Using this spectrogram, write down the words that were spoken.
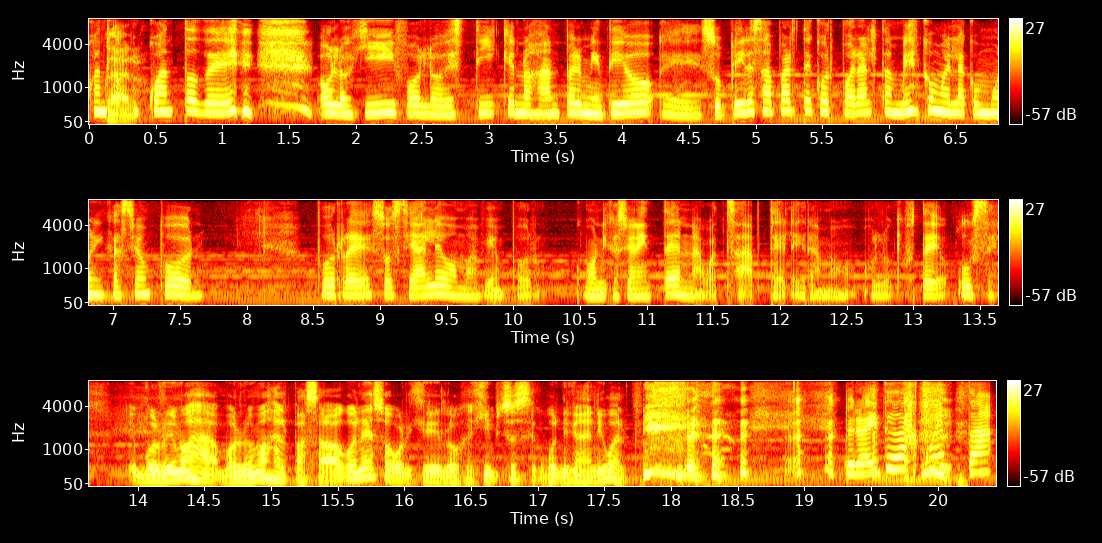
¿Cuánto, Claro. cuánto de, o los GIF o los stickers nos han permitido eh, suplir esa parte corporal también como en la comunicación por, por redes sociales o más bien por comunicación interna, WhatsApp, Telegram o, o lo que usted use? Volvemos, a, volvemos al pasado con eso, porque los egipcios se comunicaban igual. Pero ahí te das cuenta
